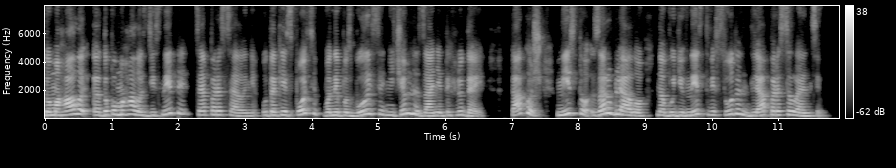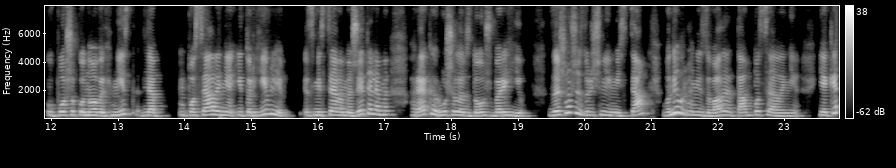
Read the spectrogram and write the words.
домагало, е, допомагало здійснити це переселення. У такий спосіб вони позбулися нічим не зайнятих людей. Також місто заробляло на будівництві суден для переселенців. У пошуку нових міст для поселення і торгівлі з місцевими жителями греки рушили вздовж берегів. Знайшовши зручні місця, вони організували там поселення, яке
